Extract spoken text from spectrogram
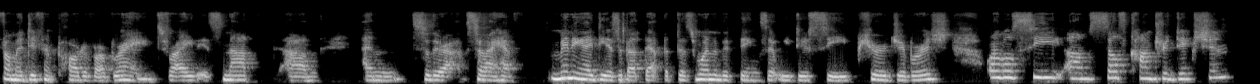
from a different part of our brains, right? It's not, um, and so there. Are, So I have many ideas about that, but that's one of the things that we do see pure gibberish. Or we'll see um, self contradiction,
